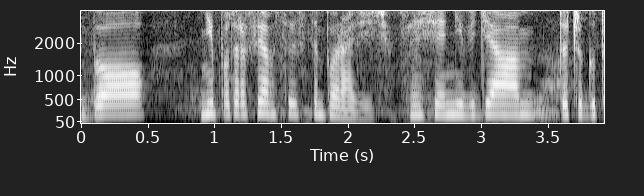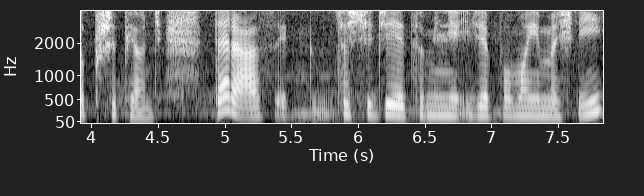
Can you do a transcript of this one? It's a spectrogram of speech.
bo nie potrafiłam sobie z tym poradzić. W sensie nie wiedziałam, do czego to przypiąć. Teraz, jak coś się dzieje, co mi nie idzie po mojej myśli,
